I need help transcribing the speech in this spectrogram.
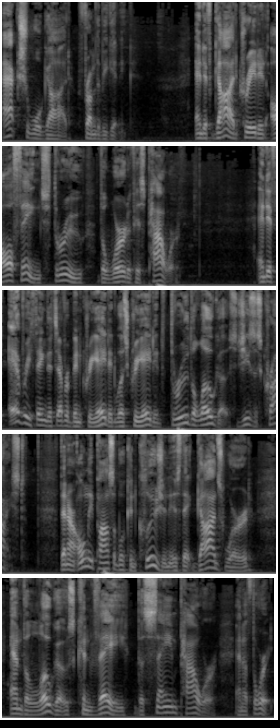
actual God from the beginning, and if God created all things through the word of his power, and if everything that's ever been created was created through the Logos, Jesus Christ, then our only possible conclusion is that God's word and the Logos convey the same power and authority.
